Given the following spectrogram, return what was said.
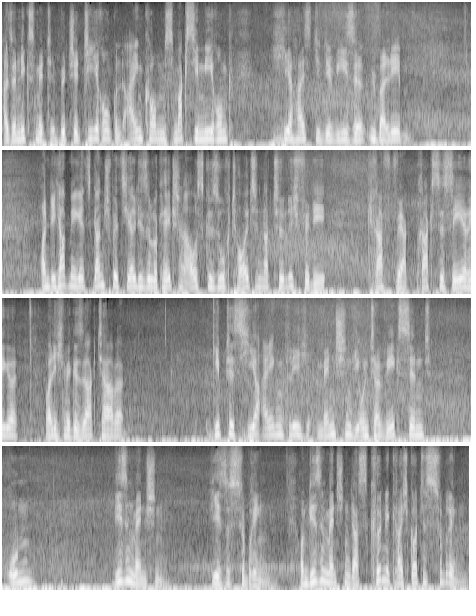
Also nichts mit Budgetierung und Einkommensmaximierung. Hier heißt die Devise Überleben. Und ich habe mir jetzt ganz speziell diese Location ausgesucht, heute natürlich für die Kraftwerk-Praxis-Serie, weil ich mir gesagt habe, gibt es hier eigentlich Menschen, die unterwegs sind, um diesen Menschen Jesus zu bringen, um diesen Menschen das Königreich Gottes zu bringen,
